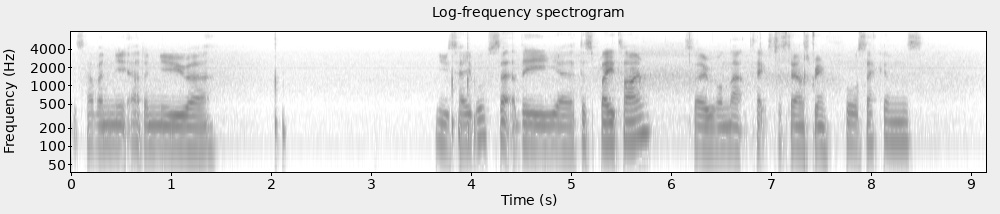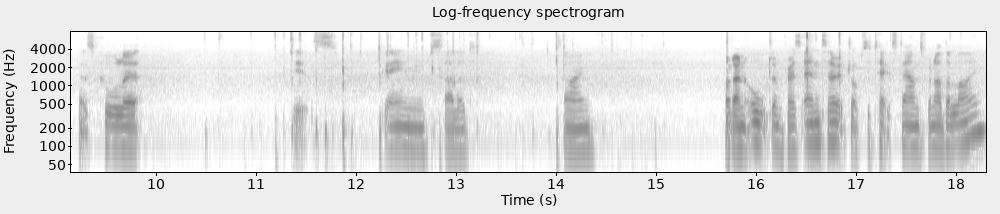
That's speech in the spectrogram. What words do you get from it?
Let's have a new, add a new uh, new table. Set the uh, display time. So we want that text to stay on screen for four seconds. Let's call it it's game salad time. Hold down Alt and press Enter. It drops the text down to another line.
